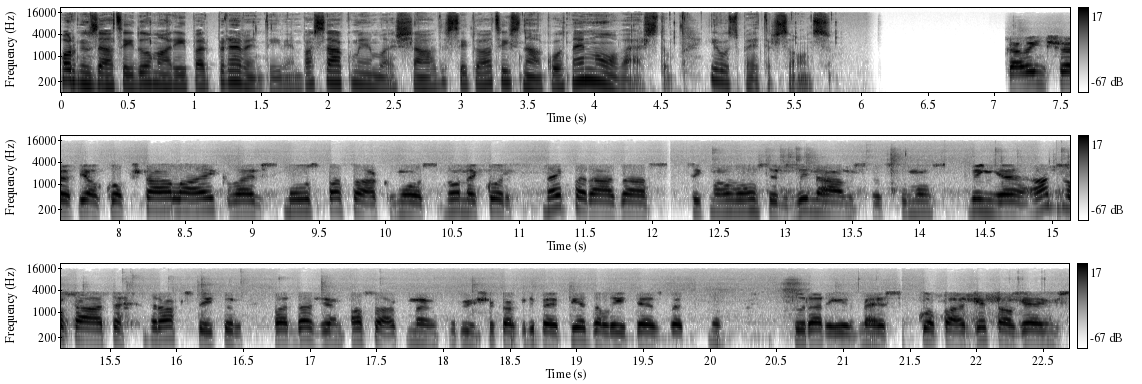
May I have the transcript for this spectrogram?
Organizācija domā arī par preventīviem pasākumiem, lai šādas situācijas nākotnē novērstu. Ilis Petersons ka viņš jau kopš tā laika vairs mūsu pasākumos nu, nekur neparādās. Cik man mums ir zināms, tas, mums viņa advokāte rakstīja par dažiem pasākumiem, kur viņš gribēja piedalīties, bet nu, tur arī mēs kopā ar Geto Games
